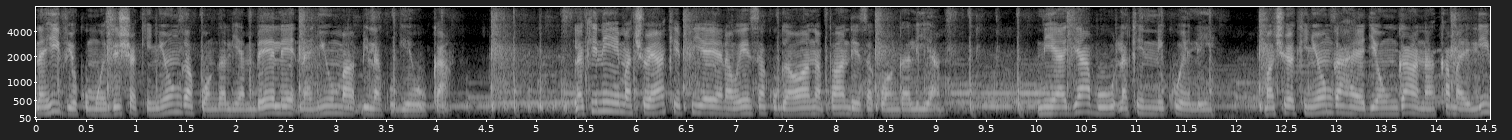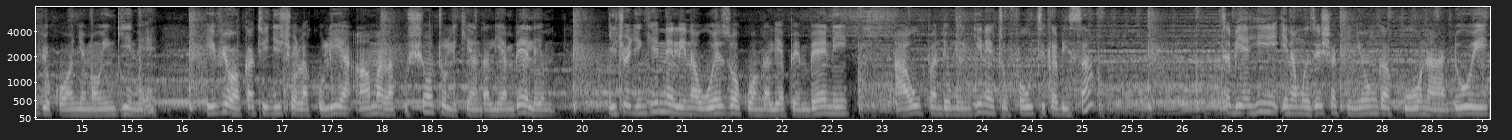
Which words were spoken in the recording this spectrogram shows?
na hivyo kumwezesha kinyonga kuangalia mbele na nyuma bila kugeuka. Lakini macho yake pia yanaweza kugawana pande za kuangalia. Ni ajabu lakini ni kweli. Macho ya kinyonga hayajaungana kama ilivyo kwa wanyama wengine. Hivyo wakati jicho la kulia ama la kushoto likiangalia mbele, jicho jingine lina uwezo wa kuangalia pembeni au upande mwingine tofauti kabisa. Tabia hii inamwezesha kinyonga kuona adui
